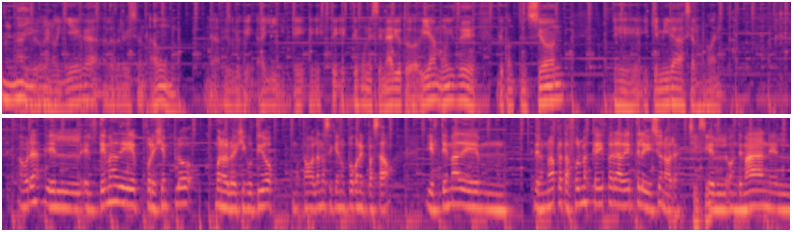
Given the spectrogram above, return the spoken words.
no hay nadie. Yo creo que no llega a la televisión aún. Ya, Yo creo que ahí eh, este, este es un escenario todavía muy de, de contención eh, y que mira hacia los 90. Ahora, el, el tema de, por ejemplo, bueno, los ejecutivos, como estamos hablando, se quedan un poco en el pasado. Y el tema de, mm, de las nuevas plataformas que hay para ver televisión ahora. Sí, sí. El on demand, el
